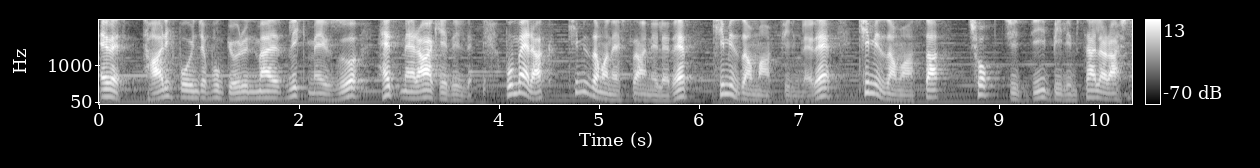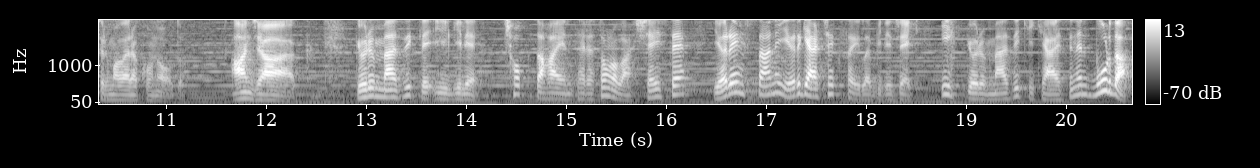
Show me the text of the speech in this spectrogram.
Evet, tarih boyunca bu görünmezlik mevzu hep merak edildi. Bu merak kimi zaman efsanelere, kimi zaman filmlere, kimi zamansa çok ciddi bilimsel araştırmalara konu oldu. Ancak görünmezlikle ilgili çok daha enteresan olan şey ise yarı efsane yarı gerçek sayılabilecek ilk görünmezlik hikayesinin burada,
